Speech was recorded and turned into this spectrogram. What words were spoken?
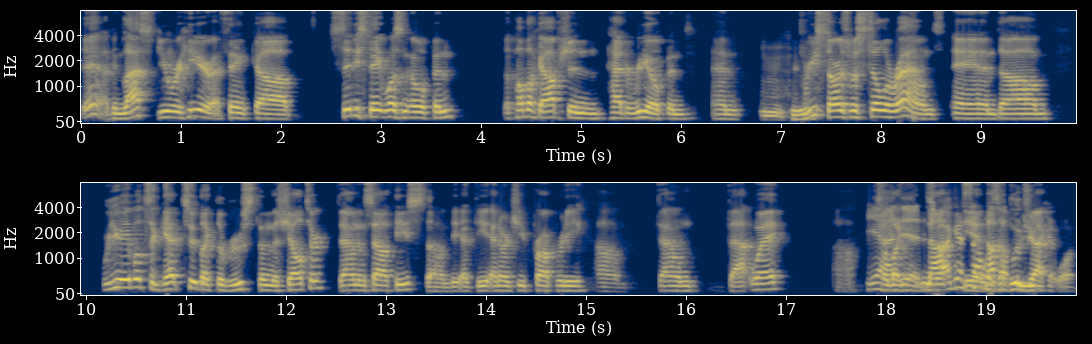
yeah. I mean, last you were here, I think uh, City State wasn't open. The public option had reopened, and Mhm. Three Stars was still around. And um, were you able to get to like the Roost and the Shelter down in Southeast, um, the at the NRG property um, down that way? Uh, Yeah, I did. So I guess yeah, I was not the Blue Jacket one,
